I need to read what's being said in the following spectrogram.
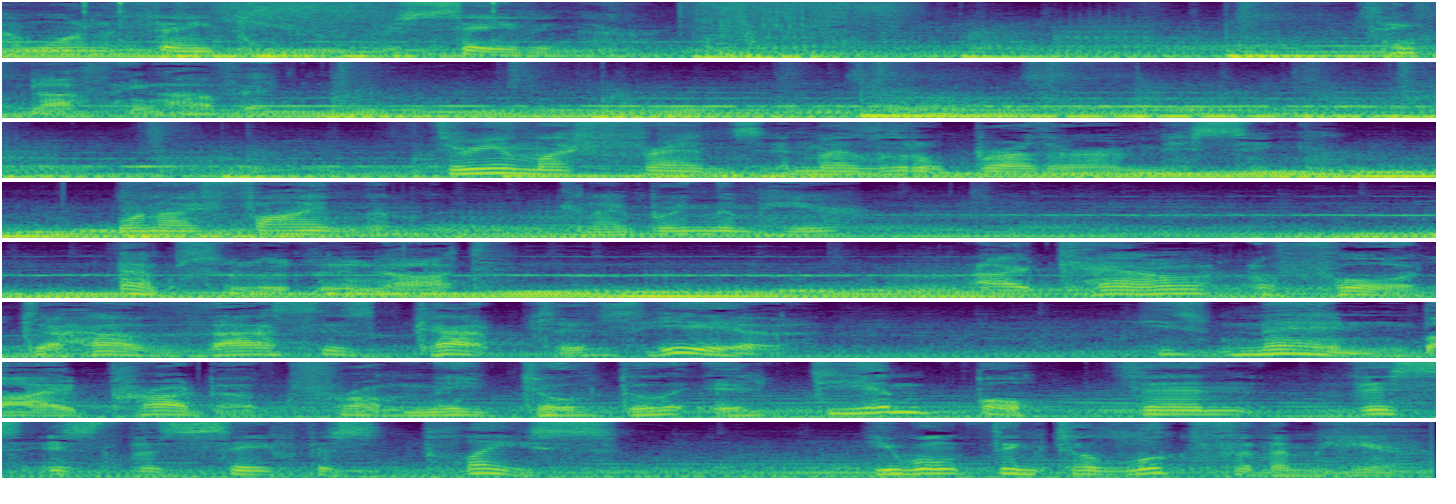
I want to thank you for saving her. Think nothing of it. Three of my friends and my little brother are missing. When I find them, can I bring them here? Absolutely not. I cannot afford to have Vaas's captives here. His men buy product from me todo el tiempo. Then this is the safest place. He won't think to look for them here.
